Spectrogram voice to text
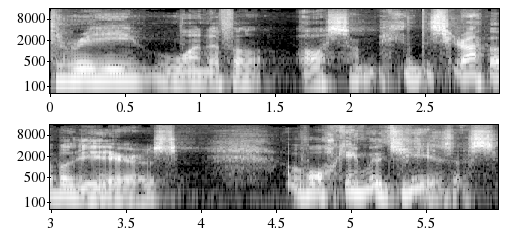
Three wonderful, awesome, indescribable years of walking with Jesus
